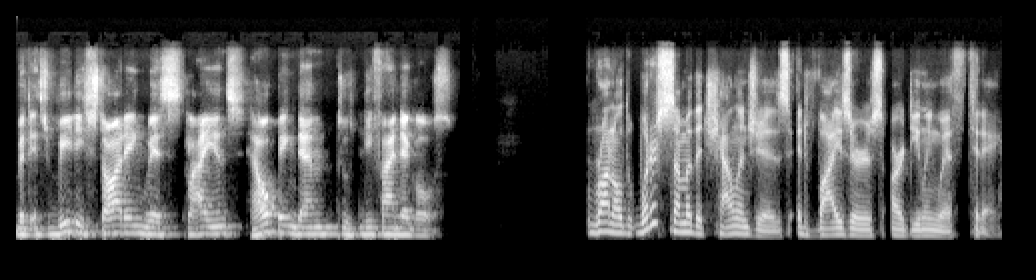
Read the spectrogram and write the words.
but it's really starting with clients, helping them to define their goals. Ronald, what are some of the challenges advisors are dealing with today?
